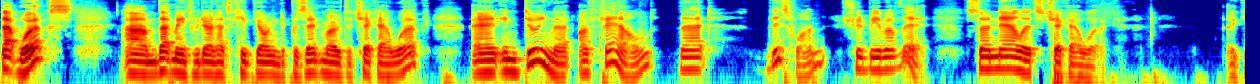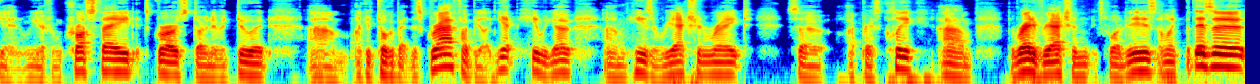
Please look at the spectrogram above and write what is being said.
that works. Um, that means we don't have to keep going to present mode to check our work. And in doing that, I've found that this one should be above there. So now let's check our work. Again, we go from crossfade, it's gross, don't ever do it. Um, I could talk about this graph, I'd be like, yep, here we go. Um, here's a reaction rate. So I press click. Um, the rate of reaction is what it is. I'm like, but there's a,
